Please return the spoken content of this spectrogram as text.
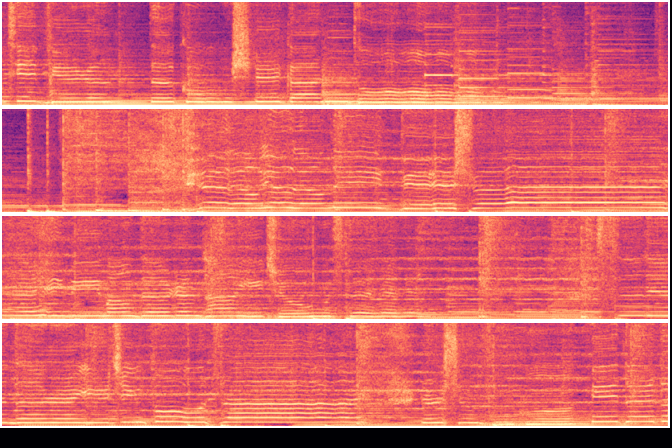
替别人的故事感动月亮月亮你别睡迷茫的人怕已酒醉思念的人已经不在人生不过一堆堆的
